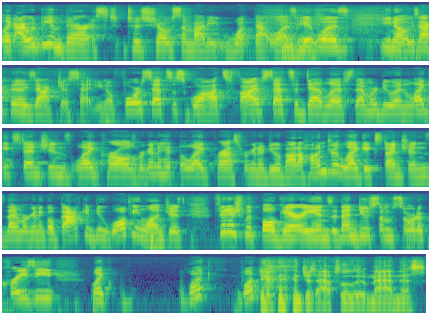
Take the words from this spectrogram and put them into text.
like I would be embarrassed to show somebody what that was. it was, you know, exactly like Zach just said, you know, four sets of squats, five sets of deadlifts. Then we're doing leg extensions, leg curls. We're going to hit the leg press. We're going to do about 100 leg extensions. Then we're going to go back and do walking lunges, finish with Bulgarians, and then do some sort of crazy, like, what what just absolute madness.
